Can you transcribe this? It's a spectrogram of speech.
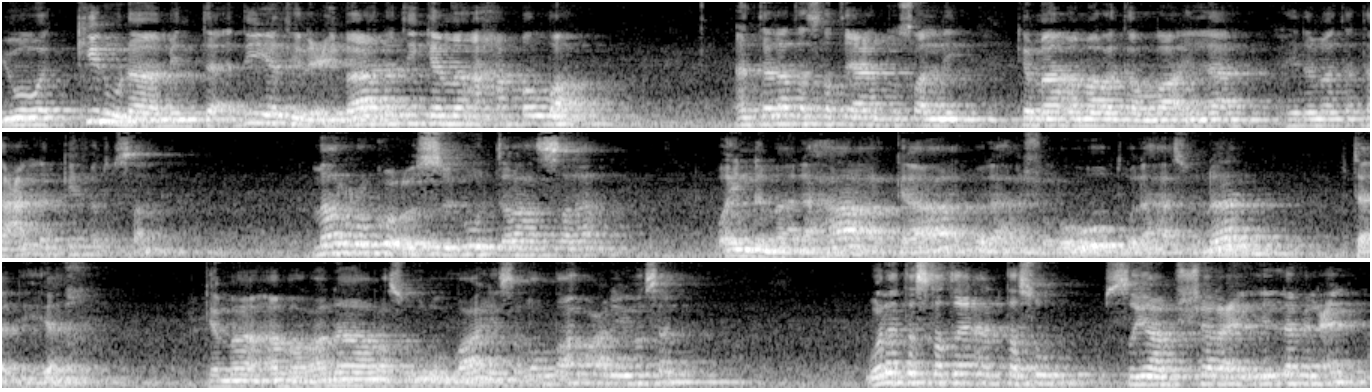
يوكلنا من تأدية العبادة كما أحب الله. أنت لا تستطيع أن تصلي كما أمرك الله إلا حينما تتعلم كيف تصلي. ما الركوع والسجود تراها الصلاة؟ وإنما لها أركان ولها شروط ولها سنن تأدية كما أمرنا رسول الله صلى الله عليه وسلم. ولا تستطيع أن تصوم الصيام الشرعي إلا بالعلم.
